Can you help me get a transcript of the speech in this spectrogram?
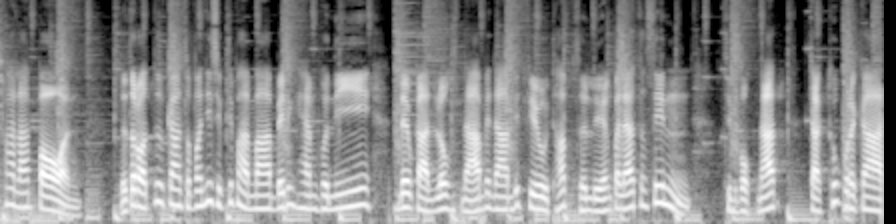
25 ล้านปอนด์โดยตลอดฤดูกาล 2020 ที่ผ่านมาเบลลิงแฮมคนนี้ได้โอกาสลงสนามเป็นนามมิดฟิลด์ทับเสือเหลืองไปแล้วทั้งสิ้น46นัด จากทุกปรายการ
